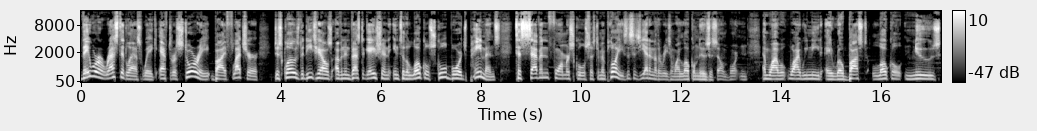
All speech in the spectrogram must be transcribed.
they were arrested last week after a story by Fletcher disclosed the details of an investigation into the local school board's payments to seven former school system employees. This is yet another reason why local news is so important and why why we need a robust local news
